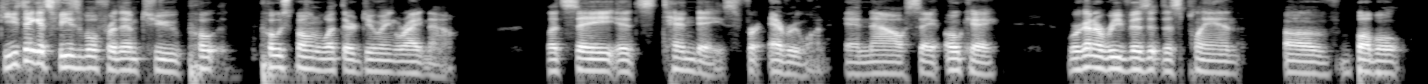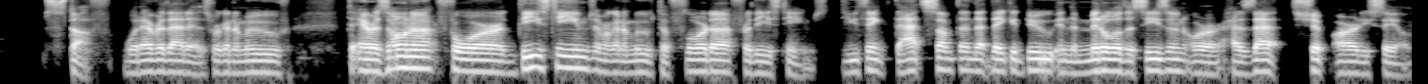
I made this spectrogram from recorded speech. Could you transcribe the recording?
do you think it's feasible for them to po- postpone what they're doing right now? Let's say it's ten days for everyone, and now say, okay, we're going to revisit this plan of bubble stuff, whatever that is. We're going to move to Arizona for these teams and we're going to move to Florida for these teams. Do you think that's something that they could do in the middle of the season or has that ship already sailed?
